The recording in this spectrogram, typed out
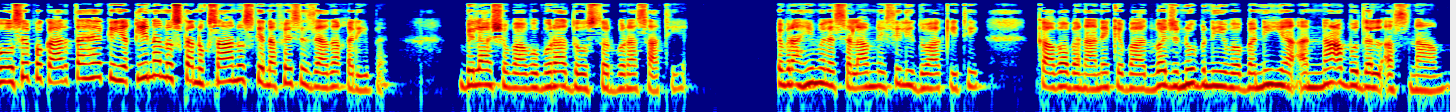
وہ اسے پکارتا ہے کہ یقیناً اس کا نقصان اس کے نفے سے زیادہ قریب ہے۔ بلا شبہ وہ برا دوست اور برا ساتھی ہے۔ ابراہیم علیہ السلام نے اسی لیے دعا کی تھی، کعبہ بنانے کے بعد وج نبنی و بنی یا انا بدل اسنام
